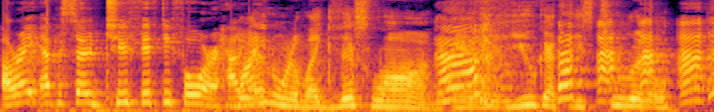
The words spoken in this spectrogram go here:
All right, episode 254. How Mine you were like this long, and you got these two little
